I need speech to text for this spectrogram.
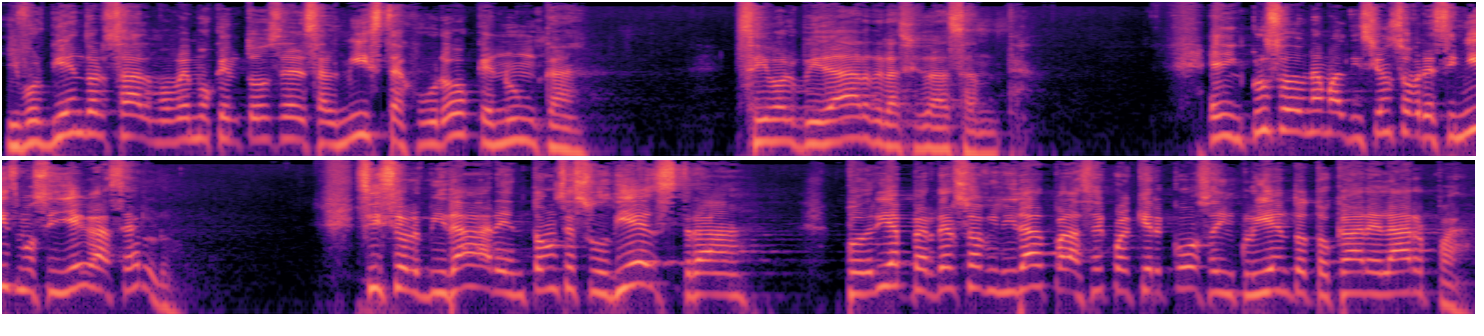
Y volviendo al Salmo, vemos que entonces el salmista juró que nunca se iba a olvidar de la ciudad santa. E incluso de una maldición sobre sí mismo si llega a hacerlo. Si se olvidara entonces su diestra, podría perder su habilidad para hacer cualquier cosa, incluyendo tocar el arpa.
